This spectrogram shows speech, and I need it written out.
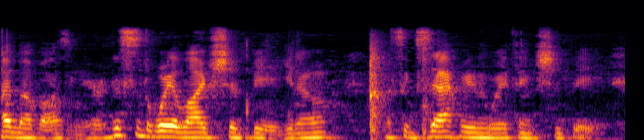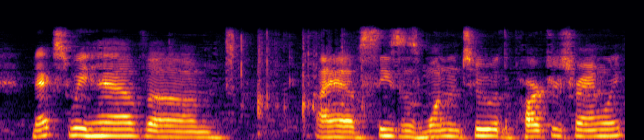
I love Ozzie and Harriet. This is the way life should be, you know. That's exactly the way things should be. Next we have, um, I have seasons one and two of The Partridge Family.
